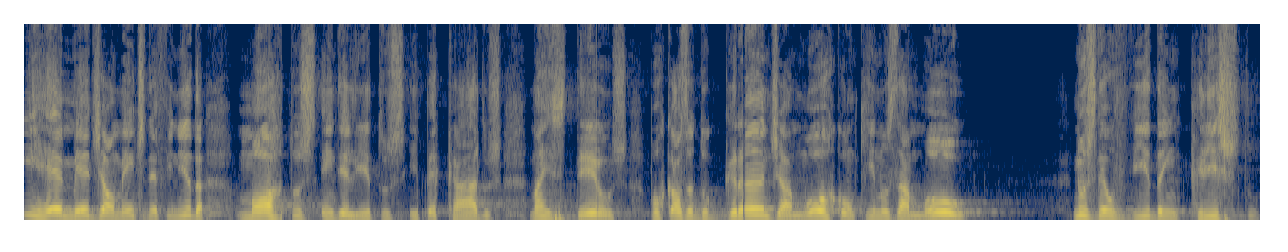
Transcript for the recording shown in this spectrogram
irremedialmente definida, mortos em delitos e pecados. Mas Deus, por causa do grande amor com que nos amou, nos deu vida em Cristo,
